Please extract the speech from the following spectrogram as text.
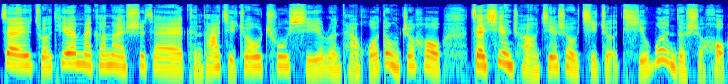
在昨天，麦康奈是在肯塔基州出席论坛活动之后，在现场接受记者提问的时候，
